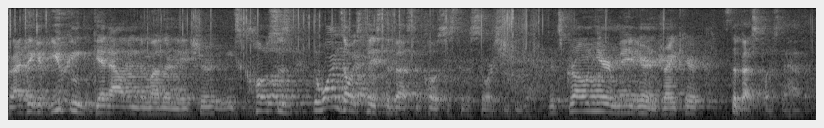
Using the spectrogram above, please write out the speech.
But I think if you can get out into Mother Nature, it's closest, the wines always taste the best, the closest to the source you can get. If it's grown here, made here, and drank here, it's the best place to have it.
